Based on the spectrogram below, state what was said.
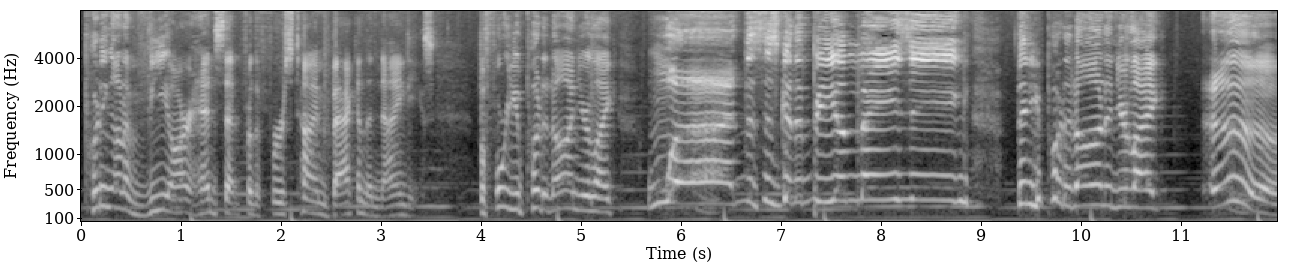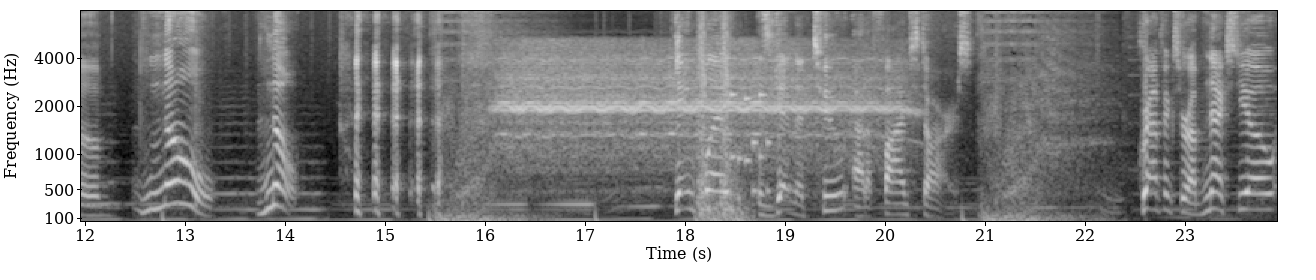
putting on a VR headset for the first time back in the 90s. Before you put it on, you're like, what? This is gonna be amazing! Then you put it on and you're like, ugh, no, no. Gameplay is getting a 2 out of 5 stars. Graphics are up next, yo,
